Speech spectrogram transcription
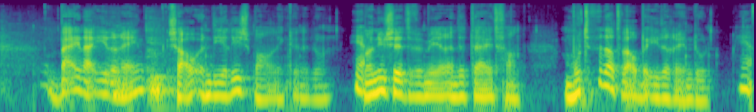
bijna iedereen zou een dialysebehandeling kunnen doen. Ja. Maar nu zitten we meer in de tijd van, moeten we dat wel bij iedereen doen? Ja.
